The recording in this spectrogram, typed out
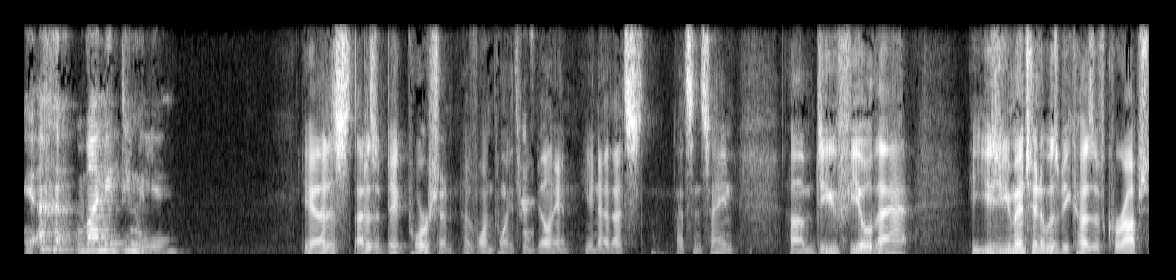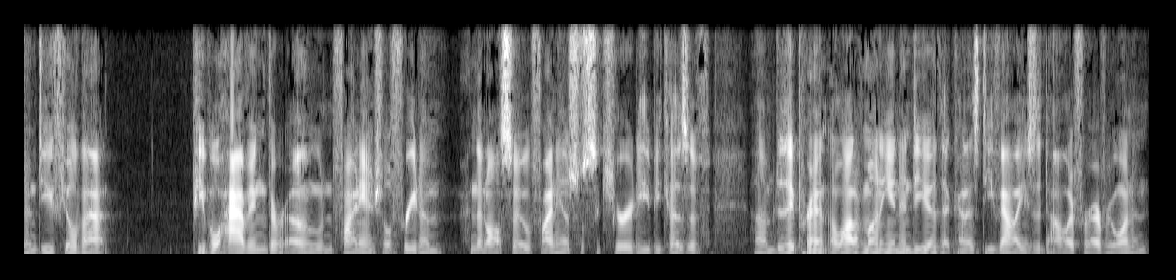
Yeah, 180 million. Yeah, that is that is a big portion of 1.3 billion. You know, that's that's insane. Um, do you feel that you, you mentioned it was because of corruption? Do you feel that people having their own financial freedom and then also financial security because of um, do they print a lot of money in India that kind of devalues the dollar for everyone? And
